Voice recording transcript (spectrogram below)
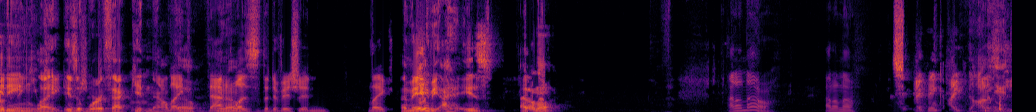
the getting UK like? Is it worth that getting out like though? that you know? was the division. Like Uh, maybe I is. I don't know. I don't know. I don't know. I think I honestly,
